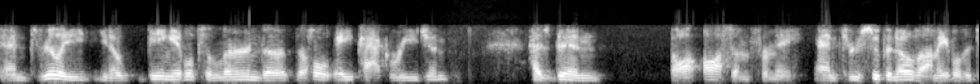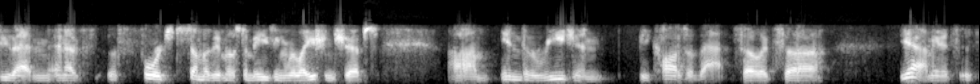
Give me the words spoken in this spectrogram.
and really, you know, being able to learn the the whole APAC region has been aw- awesome for me. And through Supanova, I'm able to do that, and, and I've forged some of the most amazing relationships um, in the region because of that. So it's uh, yeah, I mean it's it's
